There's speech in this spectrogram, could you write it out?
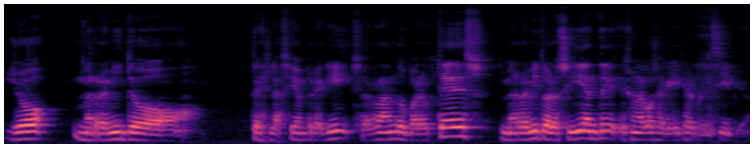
Yo me remito, Tesla siempre aquí, cerrando para ustedes, me remito a lo siguiente, es una cosa que dije al principio.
